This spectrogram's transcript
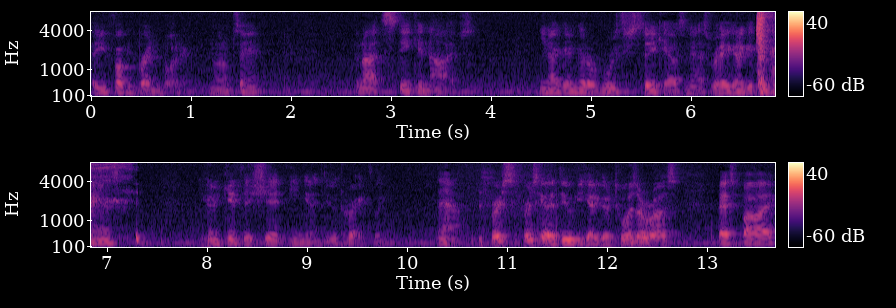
are your fucking bread and butter. You know what I'm saying? They're not steak and knives. You're not gonna go to Ruth's Steakhouse and ask for, hey, can I get two hands? You're gonna get this shit and you're gonna do it correctly. Now, first, first you gotta do, you gotta go to Toys R Us, Best Buy,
